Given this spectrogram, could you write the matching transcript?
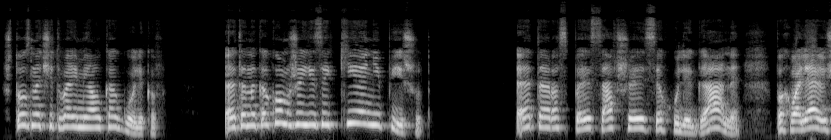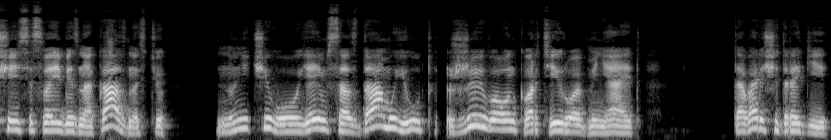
Что значит во имя алкоголиков? Это на каком же языке они пишут? Это распоясавшиеся хулиганы, похваляющиеся своей безнаказанностью. Ну ничего, я им создам уют, живо он квартиру обменяет. Товарищи дорогие,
